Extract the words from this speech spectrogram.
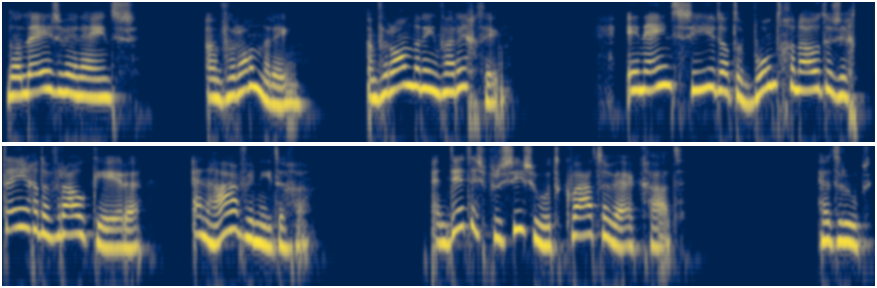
dan lezen we ineens een verandering, een verandering van richting. Ineens zie je dat de bondgenoten zich tegen de vrouw keren en haar vernietigen. En dit is precies hoe het kwaad te werk gaat. Het roept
